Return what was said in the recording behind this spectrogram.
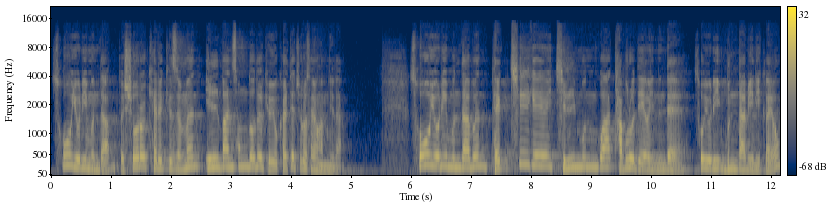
소요리 문답, 또 shorter catechism은 일반 성도들 교육할 때 주로 사용합니다. 소요리 문답은 107개의 질문과 답으로 되어 있는데 소요리 문답이니까요.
